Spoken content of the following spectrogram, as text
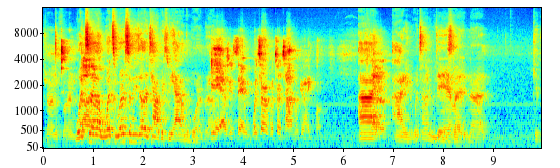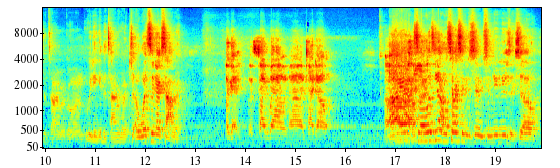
trying to find. What's uh Um, what's what are some of these other topics we had on the board, bro? Yeah, I was gonna say, what's our what's our time looking like? I I don't even. What time do we? Damn, I did not get the timer going. We didn't get the timer going. Ch- What's the next topic? Okay, let's talk about uh, Ty Dolla. Oh yeah, so let's yeah let's talk some, some some new music. So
